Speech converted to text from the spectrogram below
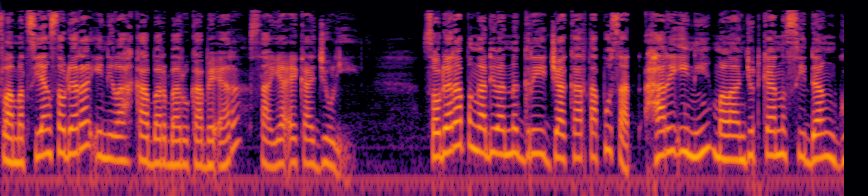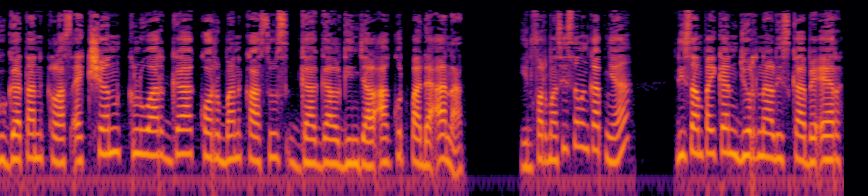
Selamat siang saudara, inilah kabar baru KBR, saya Eka Juli. Saudara Pengadilan Negeri Jakarta Pusat hari ini melanjutkan sidang gugatan class action keluarga korban kasus gagal ginjal akut pada anak. Informasi selengkapnya disampaikan jurnalis KBR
